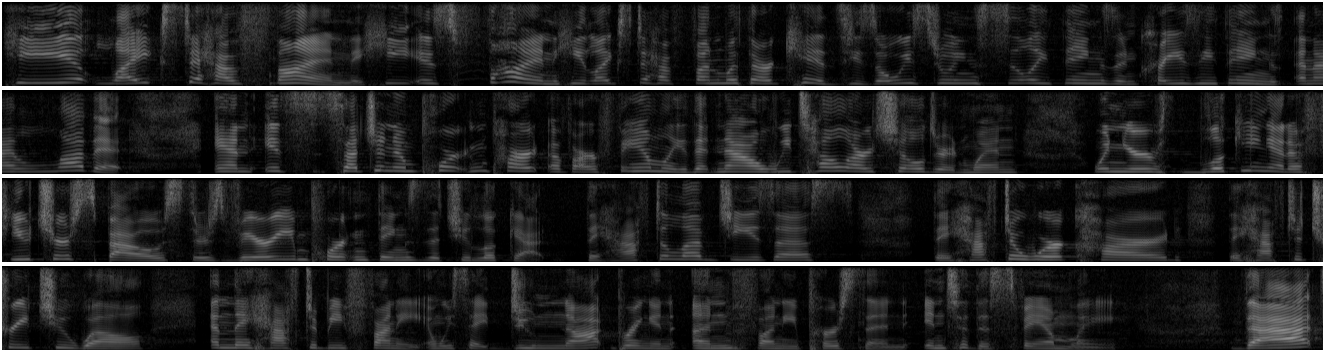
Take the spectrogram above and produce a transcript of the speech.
He likes to have fun. He is fun. He likes to have fun with our kids. He's always doing silly things and crazy things, and I love it. And it's such an important part of our family that now we tell our children when, when you're looking at a future spouse, there's very important things that you look at. They have to love Jesus. They have to work hard, they have to treat you well, and they have to be funny. And we say, do not bring an unfunny person into this family. That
